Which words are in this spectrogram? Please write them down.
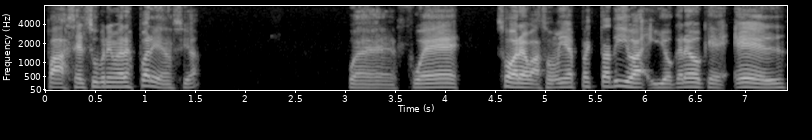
para hacer su primera experiencia, pues fue, sobrepasó mis expectativas y yo creo que él,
